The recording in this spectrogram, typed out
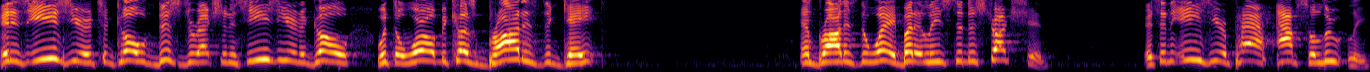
It is easier to go this direction. It's easier to go with the world because broad is the gate and broad is the way, but it leads to destruction. It's an easier path, absolutely.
